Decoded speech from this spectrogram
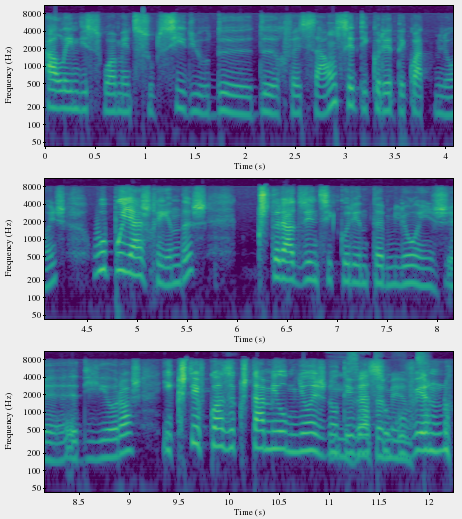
Além disso, o aumento de subsídio de, de refeição, 144 milhões. O apoio às rendas, custará 240 milhões eh, de euros e que esteve quase a custar mil milhões, não tivesse o Exatamente. governo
